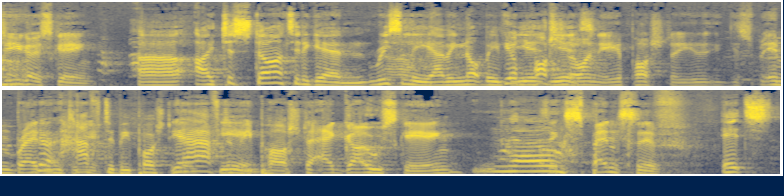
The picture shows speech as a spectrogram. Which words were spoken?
Do you go skiing? Uh, I just started again recently, having not been for years. posh, years. though, aren't you? You're posh. though. You- You're just inbred You don't have you. to be posh to You have to be posh to go skiing. No. It's expensive. It's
